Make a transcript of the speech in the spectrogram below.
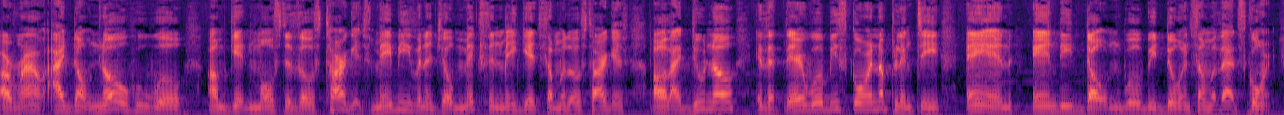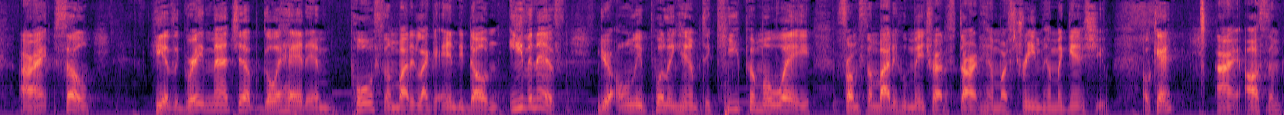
around. I don't know who will um, get most of those targets. Maybe even a Joe Mixon may get some of those targets. All I do know is that there will be scoring aplenty, and Andy Dalton will be doing some of that scoring. All right. So he has a great matchup. Go ahead and pull somebody like Andy Dalton, even if you're only pulling him to keep him away from somebody who may try to start him or stream him against you. Okay? All right, awesome.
